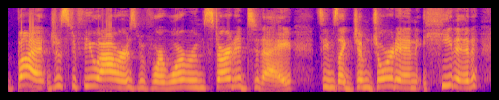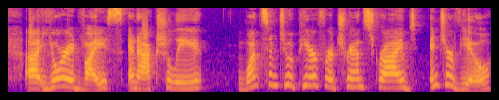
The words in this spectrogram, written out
But just a few hours before War Room started today, it seems like Jim Jordan heeded uh, your advice and actually wants him to appear for a transcribed interview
